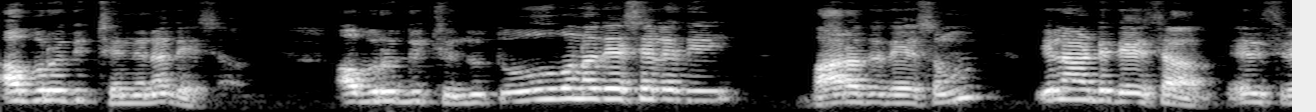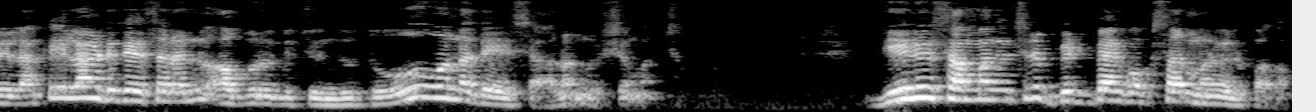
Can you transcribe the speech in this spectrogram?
అభివృద్ధి చెందిన దేశాలు. అభివృద్ధి చెందుతూ ఉన్న దేశాలు ఏది? భారతదేశం ఇలాంటి దేశాలు. ఏది? శ్రీలంక ఇలాంటి దేశాలన్నీ అభివృద్ధి చెందుతూ ఉన్న దేశాలు అన్న విషయం దీనికి సంబంధించిన బిడ్ బ్యాంక్ ఒకసారి మనం వెళ్ళిపోదాం.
